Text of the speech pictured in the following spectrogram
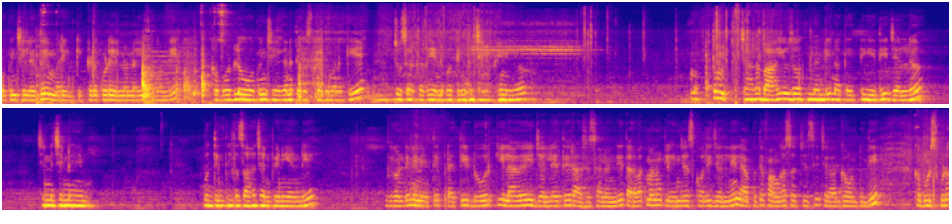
ఓపెన్ చేయలేదు. మరి ఇంక ఇక్కడ కూడా ఎన్ని ఉన్నాయి ఇదిగోండి. కబోర్డ్లు ఓపెన్ చేయగానే తెలుస్తుంది మనకి. చూసారు కదా ఎన్ని బొద్దింకలు చనిపోయినాయో మొత్తం చాలా బాగా యూజ్ అవుతుందండి నాకైతే ఇది జెల్. చిన్న చిన్న బొద్దింకులతో సహా చనిపోయినాయండి. ఇదిగోండి నేనైతే ప్రతి డోర్కి ఇలాగే ఈ జెల్ అయితే రాసేసానండి. తర్వాత మనం క్లీన్ చేసుకోవాలి ఈ జెల్ని లేకపోతే ఫంగస్ వచ్చేసి చిరాగ్గా ఉంటుంది. కబోర్డ్స్ కూడా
